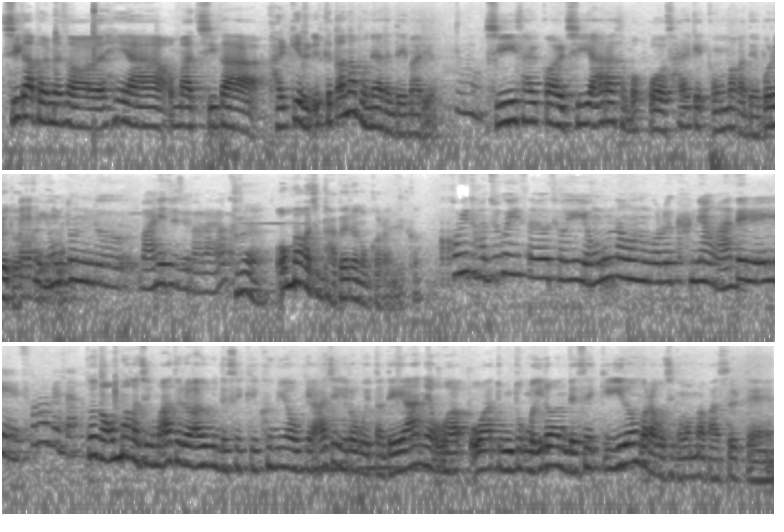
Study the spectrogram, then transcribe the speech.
지가 벌면서 해야 엄마 지가 갈 길을 이렇게 떠나보내야 된다 이 말이에요. 지 살 걸 지 알아서 먹고 살게끔 엄마가 내버려둬. 그 용돈도 많이 주지 말아요? 그래. 엄마가 지금 다 베려놓은 거라니까. 거의 다 주고 있어요. 저희 연금 나오는 거를 그냥 아들이 서랍에다. 그러니까 엄마가 지금 아들을 아이고 내 새끼 금이 오게 아직 이러고 있다. 내 안에 오와, 오와둥둥 뭐 이런 내 새끼 이런 거라고 지금 엄마 봤을 때.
